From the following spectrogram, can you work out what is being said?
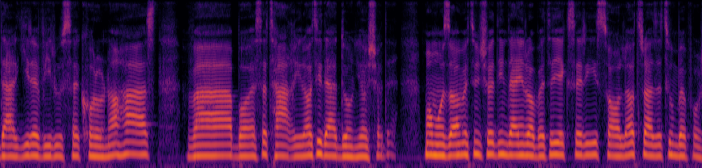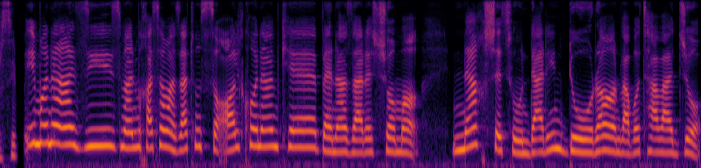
درگیر ویروس کرونا هست و باعث تغییراتی در دنیا شده. ما مزاحمتون شدیم در این رابطه. یک سری سوالات رو ازتون بپرسیم. ایمان عزیز من می‌خواستم ازتون سوال کنم که به نظر شما نقشتون در این دوران و با توجه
